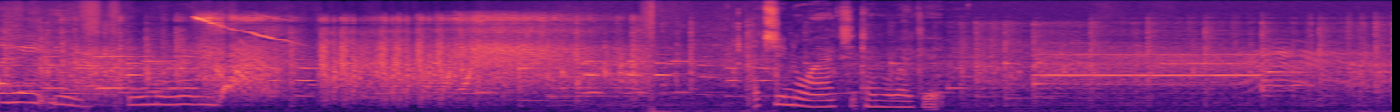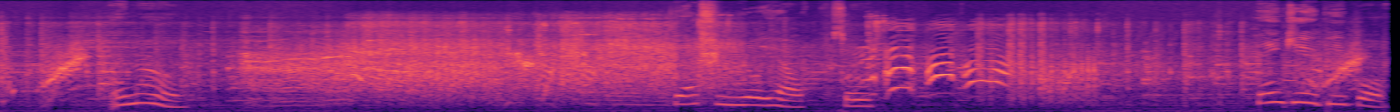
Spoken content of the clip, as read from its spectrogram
I hate you, boomerang. Actually, no, I actually kind of like it. I know. They actually really help, so... Thank you, people.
